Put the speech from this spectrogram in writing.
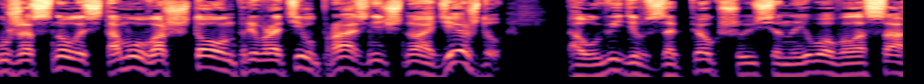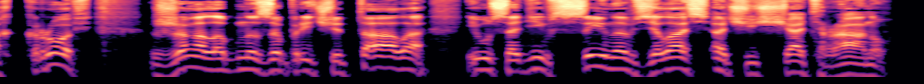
ужаснулась тому, во что он превратил праздничную одежду, а, увидев запекшуюся на его волосах кровь, жалобно запричитала и, усадив сына, взялась очищать рану.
